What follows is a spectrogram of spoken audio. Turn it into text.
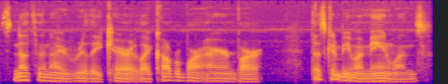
It's nothing I really care. Like copper bar, iron bar. That's going to be my main ones.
